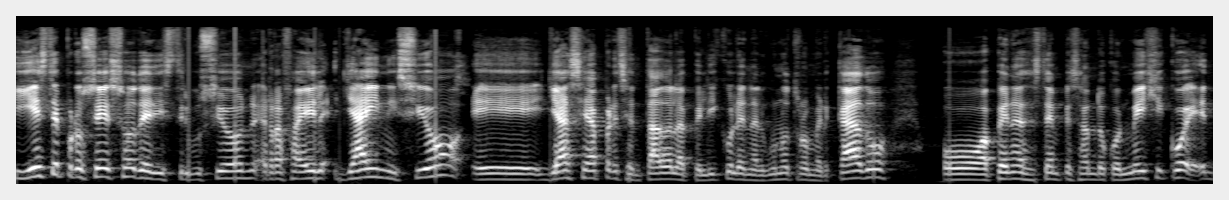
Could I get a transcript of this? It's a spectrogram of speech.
Y este proceso de distribución, Rafael, ya inició, eh, ya se ha presentado la película en algún otro mercado o apenas está empezando con México. Eh,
